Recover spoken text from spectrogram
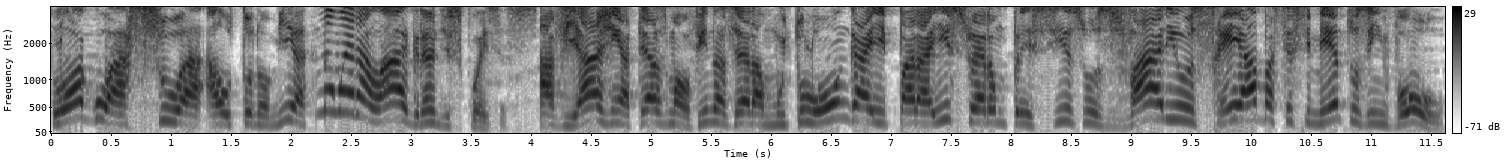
Logo, a sua autonomia não era lá grandes coisas. A viagem até as Malvinas era muito longa e para isso eram precisos vários reabastecimentos em voo.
